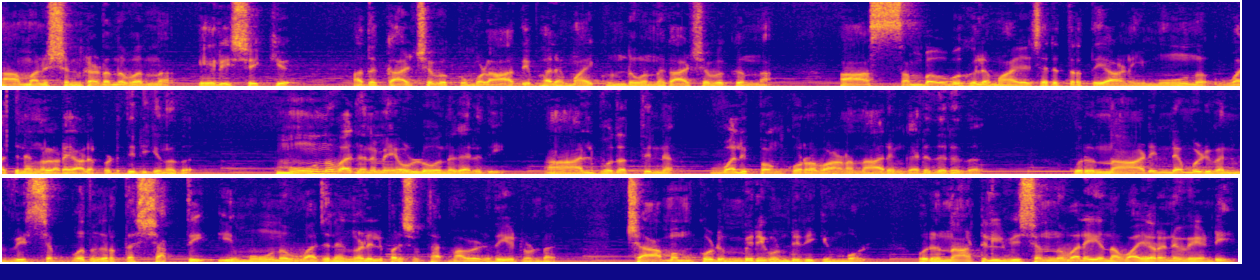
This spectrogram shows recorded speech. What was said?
ആ മനുഷ്യൻ കടന്നു വന്ന് ഏലീശയ്ക്ക് അത് കാഴ്ചവെക്കുമ്പോൾ ആദ്യഫലമായി കൊണ്ടുവന്ന് കാഴ്ചവെക്കുന്ന ആ സംഭവബഹുലമായ ചരിത്രത്തെയാണ് ഈ മൂന്ന് വചനങ്ങൾ അടയാളപ്പെടുത്തിയിരിക്കുന്നത്. മൂന്ന് വചനമേ ഉള്ളൂ എന്ന് കരുതി. ആ അത്ഭുതത്തിന് വലിപ്പം കുറവാണെന്ന് ആരും കരുതരുത്. ഒരു നാടിന്റെ മുഴുവൻ വിശപ്പ് തീർത്ത ശക്തി ഈ മൂന്ന് വചനങ്ങളിൽ പരിശുദ്ധാത്മാവ് എഴുതിയിട്ടുണ്ട്. ക്ഷാമം കൊടുമ്പിരി കൊണ്ടിരിക്കുമ്പോൾ ഒരു നാട്ടിൽ വിശന്നു വലയുന്ന വയറിനു വേണ്ടി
